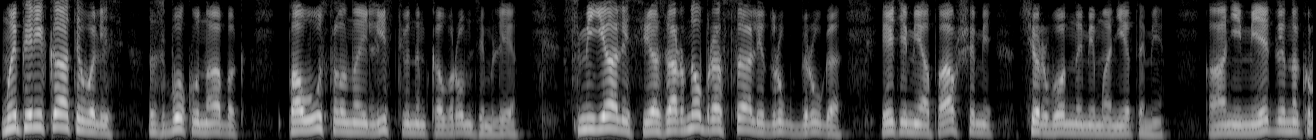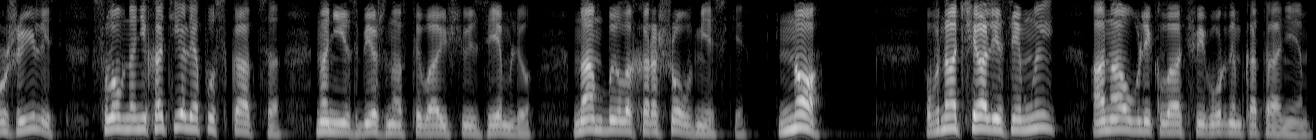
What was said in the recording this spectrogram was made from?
Мы перекатывались сбоку на бок, по усланной лиственным ковром земле. Смеялись и озорно бросали друг друга этими опавшими червонными монетами. А они медленно кружились, словно не хотели опускаться на неизбежно остывающую землю. Нам было хорошо вместе. Но в начале зимы она увлеклась фигурным катанием.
